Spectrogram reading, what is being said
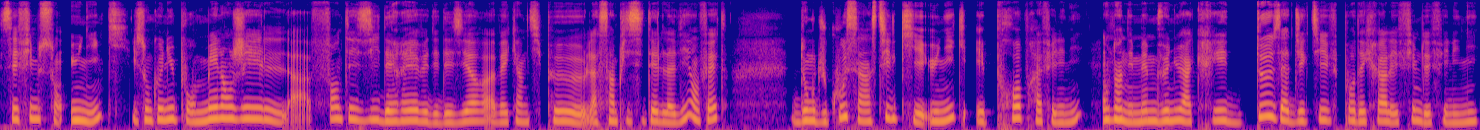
Ses films sont uniques, ils sont connus pour mélanger la fantaisie des rêves et des désirs avec un petit peu la simplicité de la vie en fait. Donc du coup, c'est un style qui est unique et propre à Fellini. On en est même venu à créer deux adjectifs pour décrire les films de Fellini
